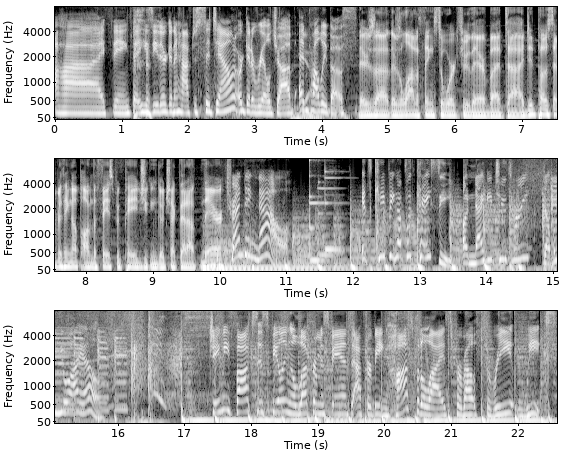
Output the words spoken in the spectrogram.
I think that he's either going to have to sit down or get a real job, and Yeah. probably both. there's uh, there's a lot of things to work through there. But uh, I did post everything up on the Facebook page. You can go check that out there. Trending now. It's Keeping Up with Kasey on 92.3 WIL. Jamie Foxx is feeling the love from his fans after being hospitalized for about three weeks.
